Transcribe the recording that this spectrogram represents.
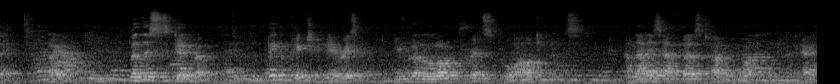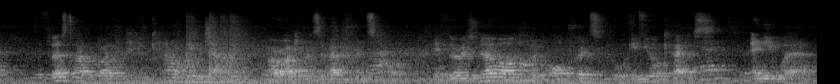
things. Okay? But this is good. But the, the big picture here is you've got a lot of principle arguments, and that is our first type of one. Okay, the first type of argument you cannot be without are arguments about principle. If there is no argument or principle in your case anywhere,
